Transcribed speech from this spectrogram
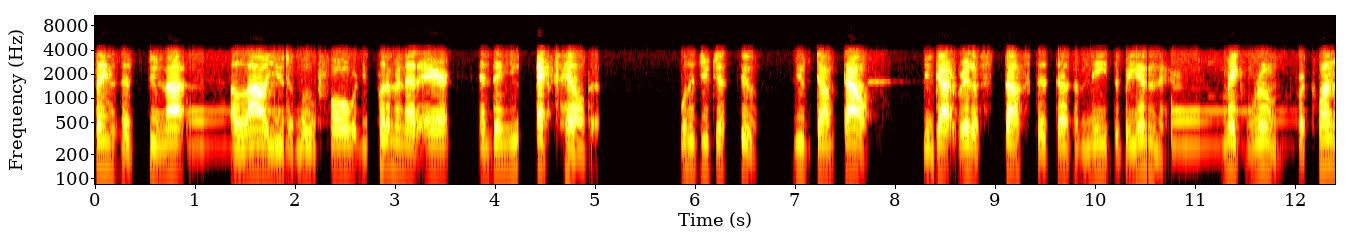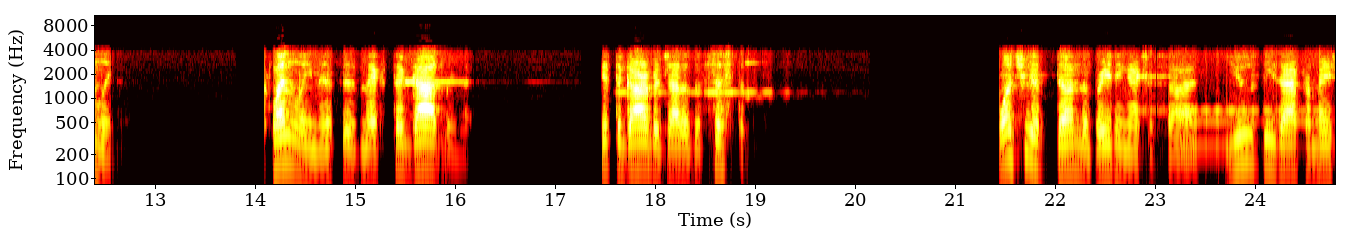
things that do not allow you to move forward. You put them in that air and then you exhale them. What did you just do? You dumped out you got rid of stuff that doesn't need to be in there. Make room for cleanliness. Cleanliness is next to godliness. Get the garbage out of the system. Once you have done the breathing exercise, use these affirmations.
